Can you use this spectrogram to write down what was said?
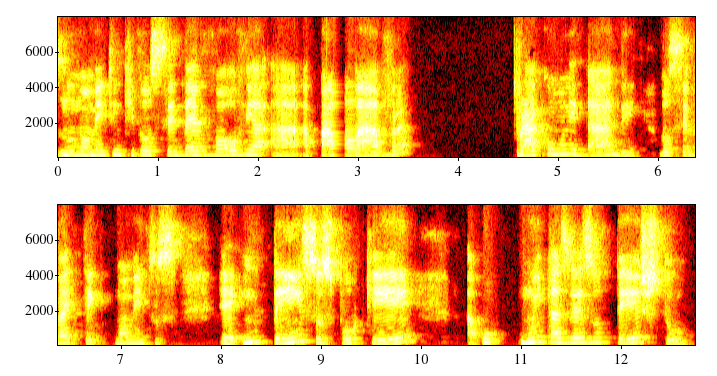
no momento em que você devolve a, a, palavra para a comunidade, você vai ter momentos é, intensos, porque muitas vezes o texto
